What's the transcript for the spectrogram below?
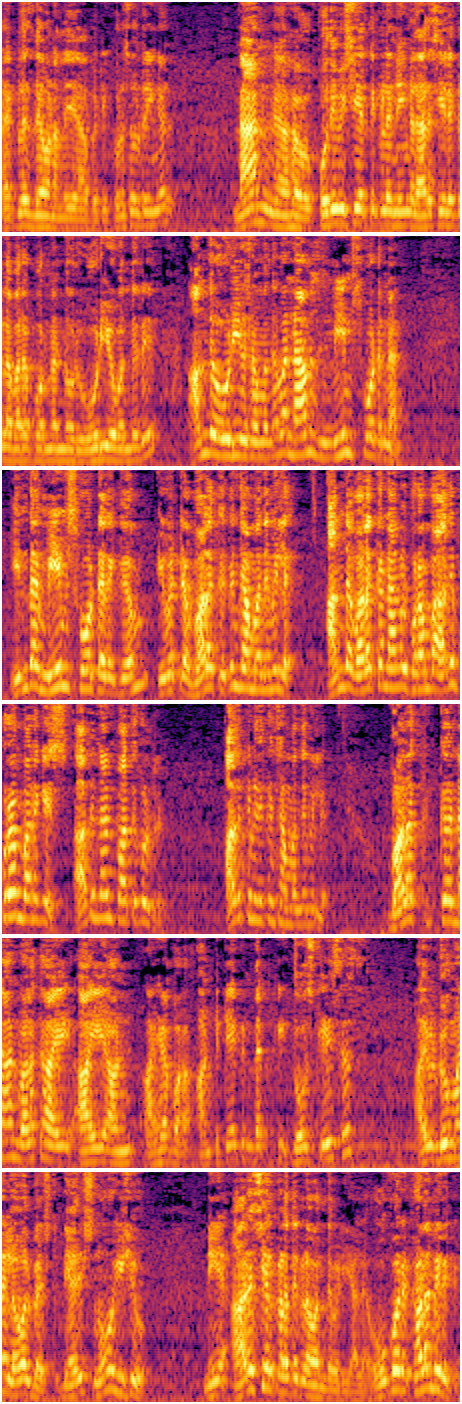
டக்ளஸ் தேவானந்தையா பற்றி குறை சொல்றீங்க? நான் பொது விஷயத்துக்குள்ள நீங்கள் அரசியலுக்குள்ள வர ஒரு ஆடியோ வந்தது. அந்த ஆடியோ சம்பந்தமா நான் மீம்ஸ் போட்டேன் இந்த மீம்ஸ் போட்டதுக்கும் இவற்றை வழக்குக்கும் சம்பந்தம் இல்லை. அந்த வழக்கை நாங்கள் புறம்பா அது புறம்பான கேஸ் அது நான் பார்த்துக்கொள்றேன். அதுக்கும் இதுக்கும் சம்பந்தம் இல்லை. வழக்குக்கு நான் வழக்கு I I I have undertaken that those cases I will do my level best there is no issue நீ அரசியல் களத்துக்குள்ள வந்தபடியால ஒவ்வொரு களம் இருக்கு.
